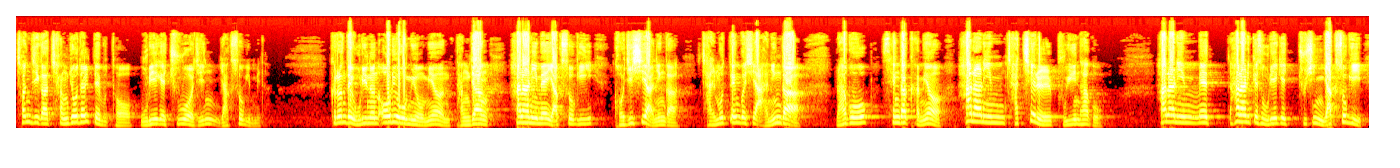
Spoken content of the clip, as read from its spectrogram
천지가 창조될 때부터 우리에게 주어진 약속입니다. 그런데 우리는 어려움이 오면 당장 하나님의 약속이 거짓이 아닌가, 잘못된 것이 아닌가 라고 생각하며 하나님 자체를 부인하고 하나님의 하나님께서 우리에게 주신 약속이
